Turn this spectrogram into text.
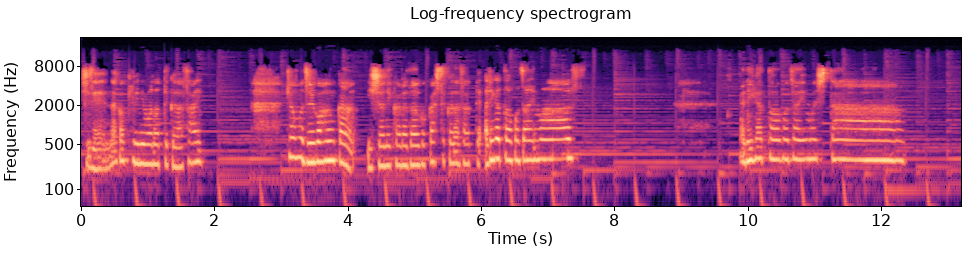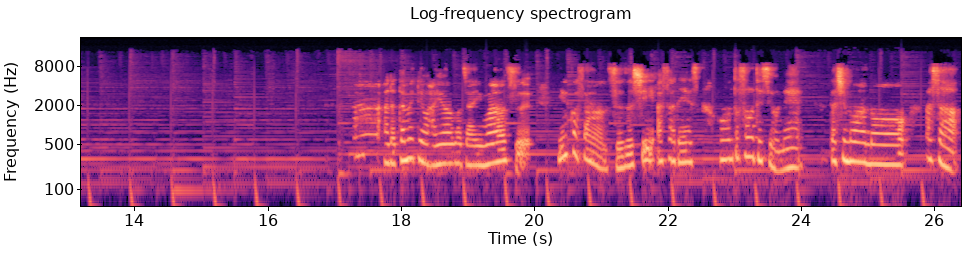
自然な呼吸に戻ってください。今日も15分間一緒に体を動かしてくださってありがとうございます。ありがとうございました。改めておはようございます。ゆうこさん、涼しい朝です。ほんとそうですよね。私もあの、朝、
